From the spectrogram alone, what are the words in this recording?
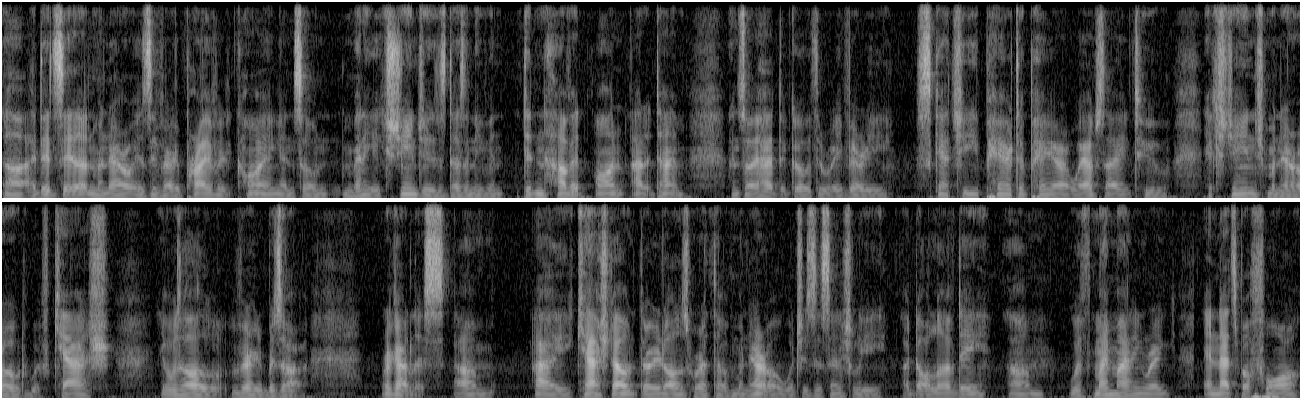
uh, I did say that Monero is a very private coin, and so many exchanges doesn't even didn't have it on at the time, and so I had to go through a very sketchy peer-to-peer website to exchange Monero with cash. It was all very bizarre. Regardless, um, I cashed out thirty dollars worth of Monero, which is essentially a dollar a day, um, with my mining rig, and that's before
